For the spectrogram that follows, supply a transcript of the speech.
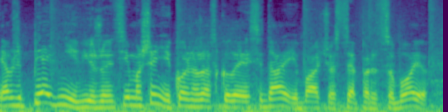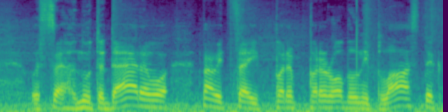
Я вже 5 днів їжджу на цій машині, і кожен раз, коли я сідаю і бачу ось це перед собою, ось це гнуте дерево, навіть цей перероблений пластик.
